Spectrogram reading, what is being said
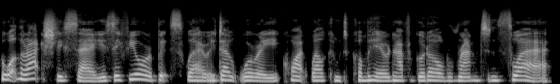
But what they're actually saying is if you're a bit sweary, don't worry, you're quite welcome to come here and have a good old rant and swear.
